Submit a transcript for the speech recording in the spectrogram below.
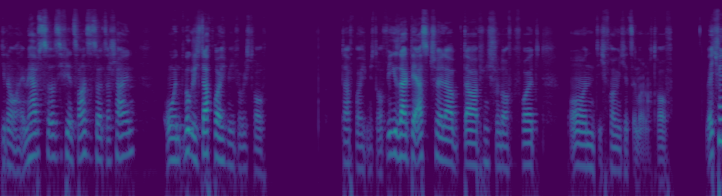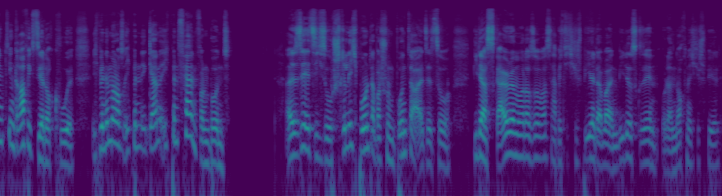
genau, im Herbst 2024 soll es erscheinen. Und wirklich, da freue ich mich wirklich drauf. Da freue ich mich drauf. Wie gesagt, der erste Trailer, da habe ich mich schon drauf gefreut. Und ich freue mich jetzt immer noch drauf. Ich finde den Grafikstil doch cool. Ich bin immer noch, ich bin gerne, ich bin Fan von bunt. Also es ist jetzt nicht so schrillig bunt, aber schon bunter als jetzt so wieder Skyrim oder sowas. Habe ich nicht gespielt, aber in Videos gesehen oder noch nicht gespielt.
